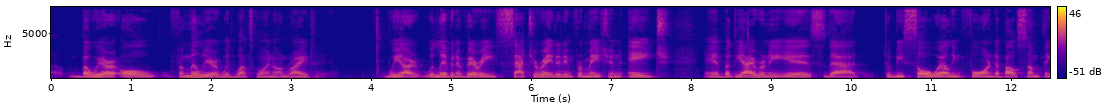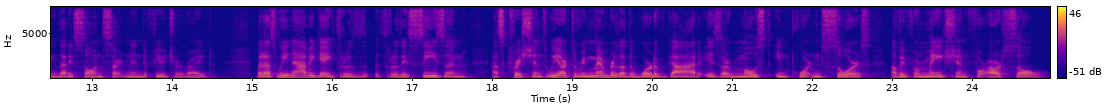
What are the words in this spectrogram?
uh, but we are all familiar with what's going on, right? We, are, we live in a very saturated information age. Uh, but the irony is that to be so well informed about something that is so uncertain in the future, right? But as we navigate through, through this season as Christians, we are to remember that the Word of God is our most important source of information for our soul.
